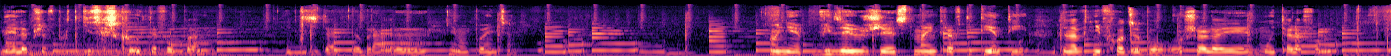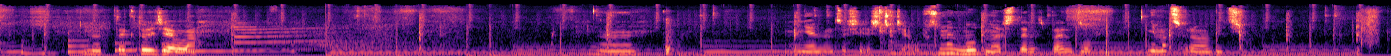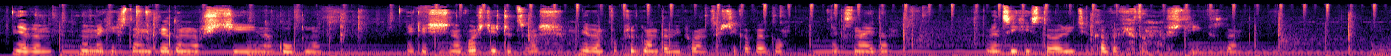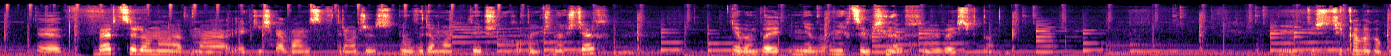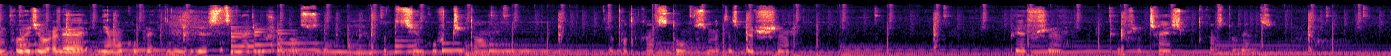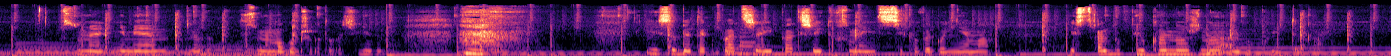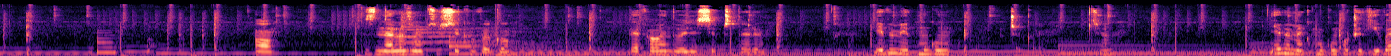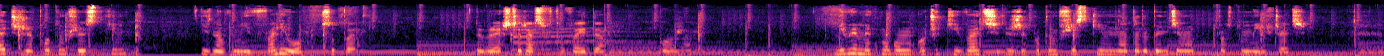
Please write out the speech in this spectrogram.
Najlepsze wpadki ze szkoły TVP. XD, dobra, yy, nie mam pojęcia. O nie, widzę już, że jest Minecraft i TNT. To nawet nie wchodzę, bo oszaleje mój telefon. Tak to działa. No. Nie wiem, co się jeszcze działo. W sumie nudno jest teraz bardzo. Nie ma co robić. Nie wiem, mam jakieś tam wiadomości na Google. Jakieś nowości czy coś. Nie wiem, poprzeglądam i powiem coś ciekawego, jak znajdę. Więcej historii, ciekawe wiadomości XD. E, Barcelona ma jakiś awans w, w dramatycznych okolicznościach. Nie wiem, nie, nie chcę mi się nawet wejść w to. Hmm, coś ciekawego bym powiedział, ale nie mam kompletnie nigdy scenariusza do odcinków czy to do podcastu. W sumie to jest pierwszy pierwszy pierwsza część podcastu, więc sumie nie miałem, w sumie mogłem przygotować, nie wiem. I sobie tak patrzę i patrzę i tu w sumie nic ciekawego nie ma. Jest albo piłka nożna, albo polityka. O, znalazłam coś ciekawego. TVN24. Nie wiem jak mogą nie wiem, jak mogą oczekiwać, że po tym wszystkim i znowu mi wywaliło. Super. Dobra, jeszcze raz w to wejdę. Boże. Nie wiem, jak mogą oczekiwać, że po tym wszystkim nadal będziemy po prostu milczeć.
